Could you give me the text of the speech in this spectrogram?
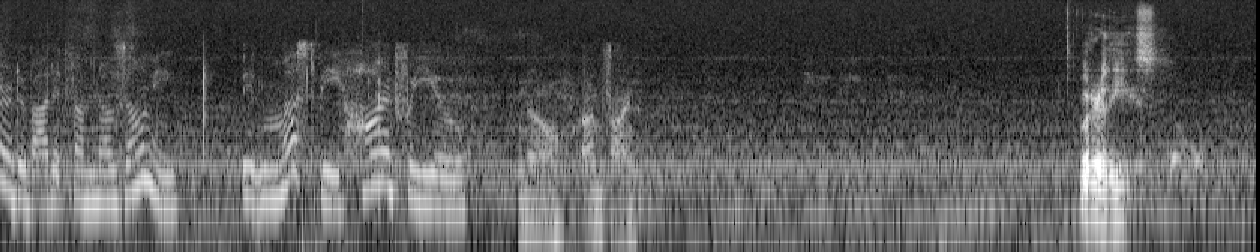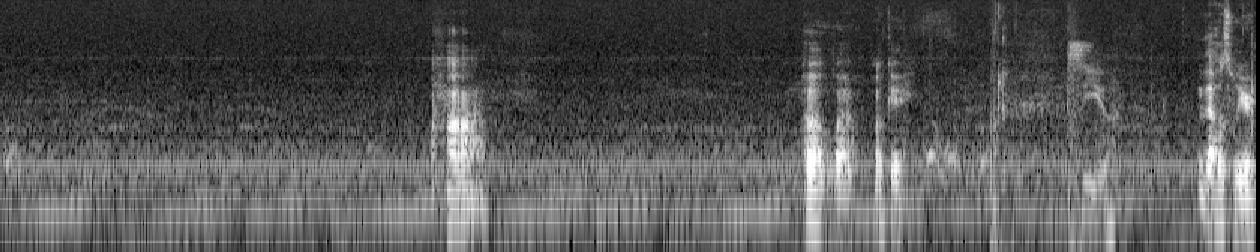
heard about it from Nozomi. It must be hard for you. no, I'm fine. What are these? Huh? Oh, wow. Okay. See you. That was weird.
